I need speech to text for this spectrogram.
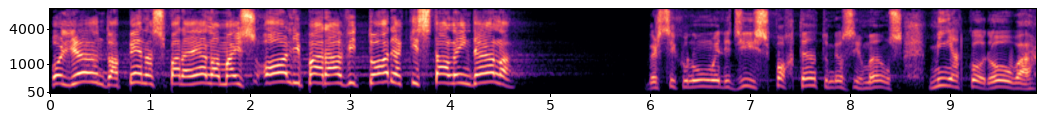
olhando apenas para ela, mas olhe para a vitória que está além dela. Versículo 1 ele diz: Portanto, meus irmãos, minha coroa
